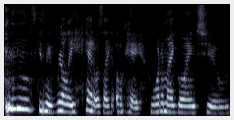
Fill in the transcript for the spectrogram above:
excuse me really hit, it was like, okay, what am I going to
